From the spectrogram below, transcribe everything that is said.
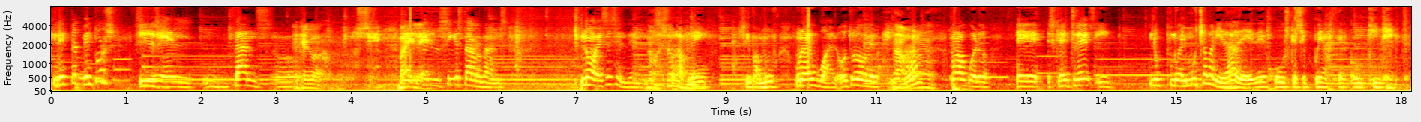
Kinect Adventures Sí, y es el Dance. o- Es que... no sé. Baile. El, el SingStar Dance. No, ese es el de. No, eso es es la Play. Sí, para Move. Bueno, da igual, otro de baile, No, ¿no? no. No, me acuerdo. Eh, es que hay tres y no, no hay mucha variedad de, de juegos que se pueden hacer con Kinect.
